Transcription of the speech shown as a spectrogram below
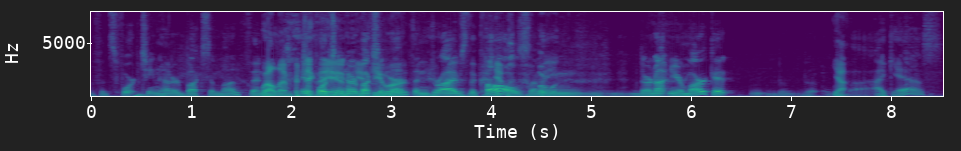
if it's fourteen hundred bucks a month, and Well, and particularly fourteen hundred bucks a were- month and drives the calls. I Or- mean, they're not in your market. Yeah. I guess.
